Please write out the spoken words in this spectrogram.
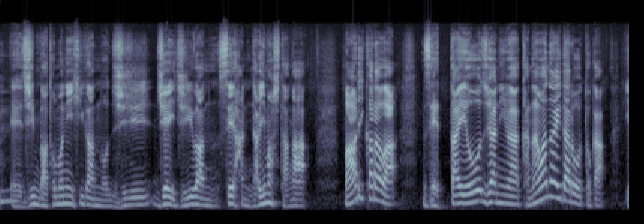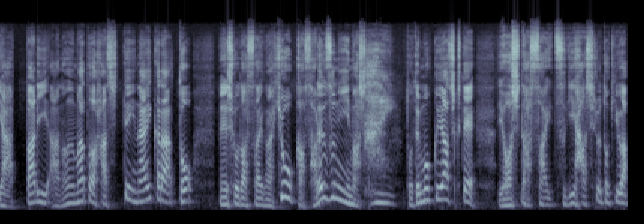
うん、えー、人馬ともに悲願の JG1 制覇になりましたが周りからは絶対王者にはかなわないだろうとかやっぱりあの馬と走っていないからと名称脱祭が評価されずにいました、はい、とても悔しくてよし脱祭次走る時は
